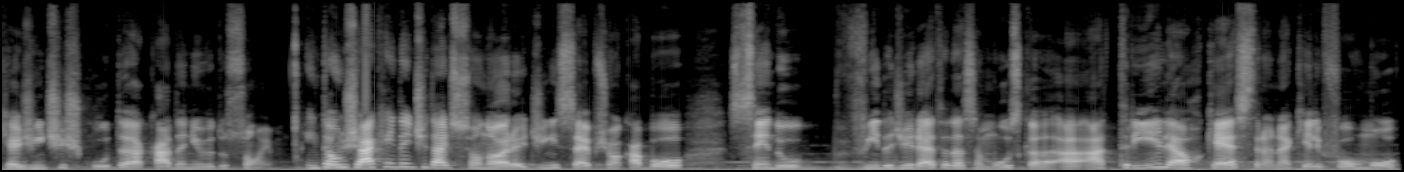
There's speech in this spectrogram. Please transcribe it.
que a gente escuta a cada nível do sonho. Então, já que a identidade sonora de Inception acabou sendo vinda direta dessa música, a, a trilha, a orquestra, né, que ele formou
